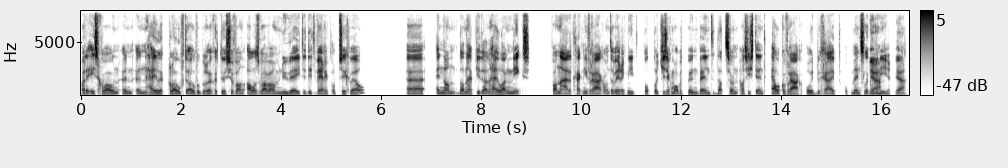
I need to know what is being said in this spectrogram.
Maar er is gewoon een, een hele kloof te overbruggen tussen van alles waarvan we nu weten, dit werkt op zich wel. Eh, en dan, dan heb je dan heel lang niks van nou, dat ga ik niet vragen, want dat werkt niet. Tot, tot je zeg maar op het punt bent dat zo'n assistent elke vraag ooit begrijpt op menselijke ja, manier. Ja.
